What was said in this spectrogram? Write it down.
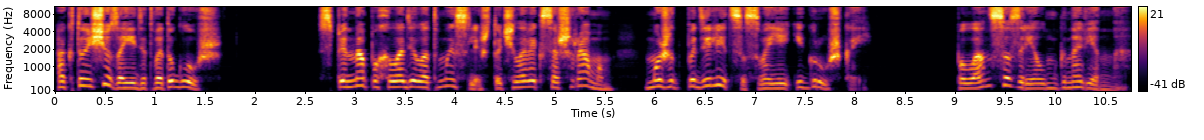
А кто еще заедет в эту глушь? Спина похолодела от мысли, что человек со шрамом может поделиться своей игрушкой. План созрел мгновенно.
